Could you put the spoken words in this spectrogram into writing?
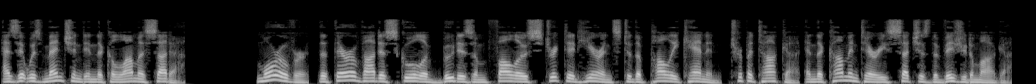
as it was mentioned in the Kalama Sutta. Moreover, the Theravada school of Buddhism follows strict adherence to the Pali Canon and the commentaries such as the Visuddhimagga.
